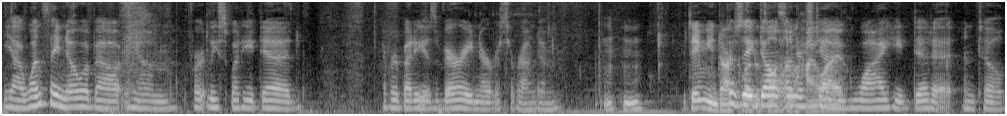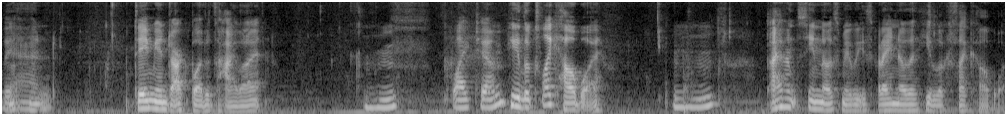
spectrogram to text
yeah. Once they know about him, or at least what he did, everybody is very nervous around him Damien because Darkblood they is don't understand why he did it until the end. Damien Darkblood is a highlight. Liked him. He looks like Hellboy. Mm-hmm. I haven't seen those movies, but I know that he looks like Hellboy.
